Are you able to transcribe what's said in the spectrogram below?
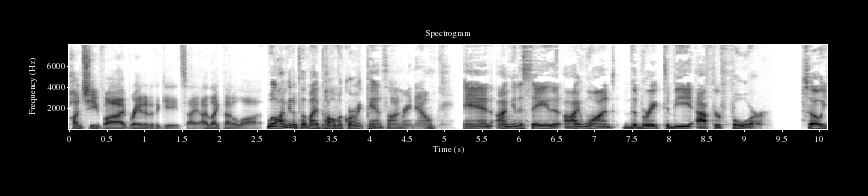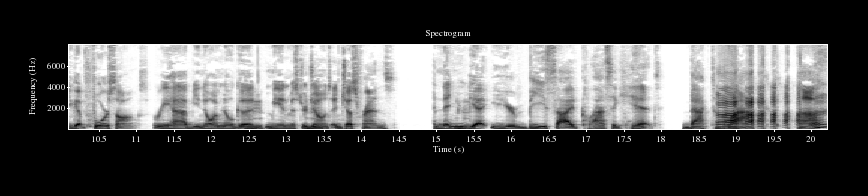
punchy vibe right out of the gates. I, I like that a lot. Well, I'm going to put my Paul McCormick pants on right now, and I'm going to say that I want the break to be after four. So you get four songs: Rehab, You Know I'm No Good, Mhm. Me and mister Mhm. Jones, and Just Friends. And then you Mhm. get your B-side classic hit, Back to Black. huh?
